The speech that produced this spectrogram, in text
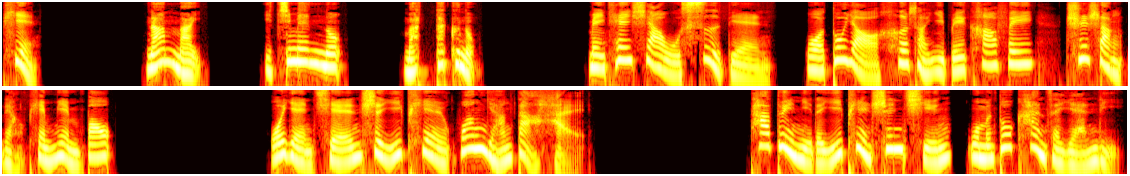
片、南枚、一面の、全くの。每天下午四点，我都要喝上一杯咖啡，吃上两片面包。我眼前是一片汪洋大海。他对你的一片深情，我们都看在眼里。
